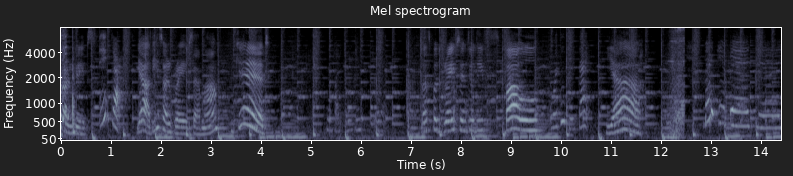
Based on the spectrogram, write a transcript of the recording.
Here are grapes. these are. Yeah, these are grapes, Emma. Good. No, pineapple, grape. Let's put grapes into the bowl. What is it that? Yeah. Make it better.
